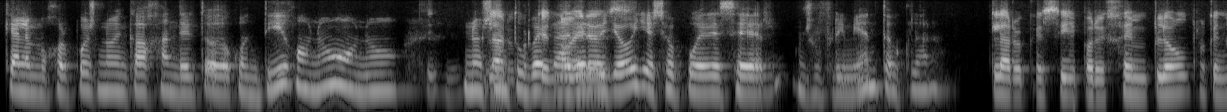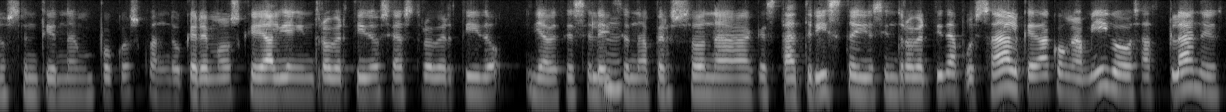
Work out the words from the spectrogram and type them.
que a lo mejor pues no encajan del todo contigo, ¿no? O no, no son tu verdadero yo y eso puede ser un sufrimiento, claro. Claro que sí, por ejemplo, porque no se entiendan un poco, es cuando queremos que alguien introvertido sea extrovertido y a veces se le dice a una persona que está triste y es introvertida, pues sal, queda con amigos, haz planes,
